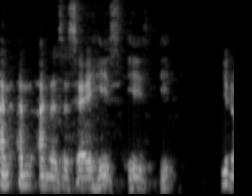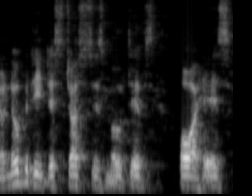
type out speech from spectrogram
and, and, and as I say, he's, he's he, you know, nobody distrusts his motives or his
